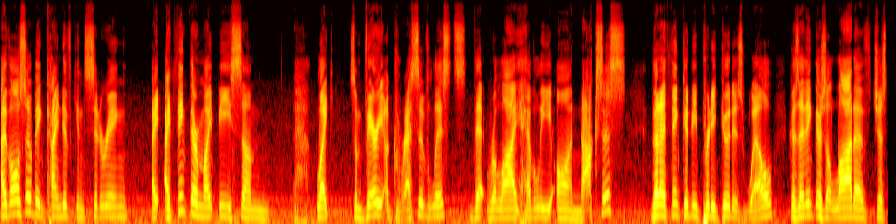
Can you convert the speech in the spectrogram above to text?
I've also been kind of considering. I, I think there might be some, like some very aggressive lists that rely heavily on Noxus that I think could be pretty good as well. Because I think there's a lot of just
